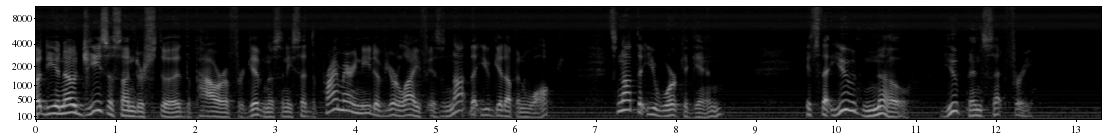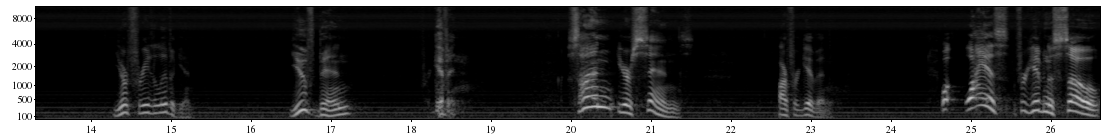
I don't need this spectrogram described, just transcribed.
But do you know Jesus understood the power of forgiveness and he said the primary need of your life is not that you get up and walk. It's not that you work again. It's that you know you've been set free. You're free to live again. You've been forgiven. Son, your sins are forgiven. Well, why is forgiveness so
